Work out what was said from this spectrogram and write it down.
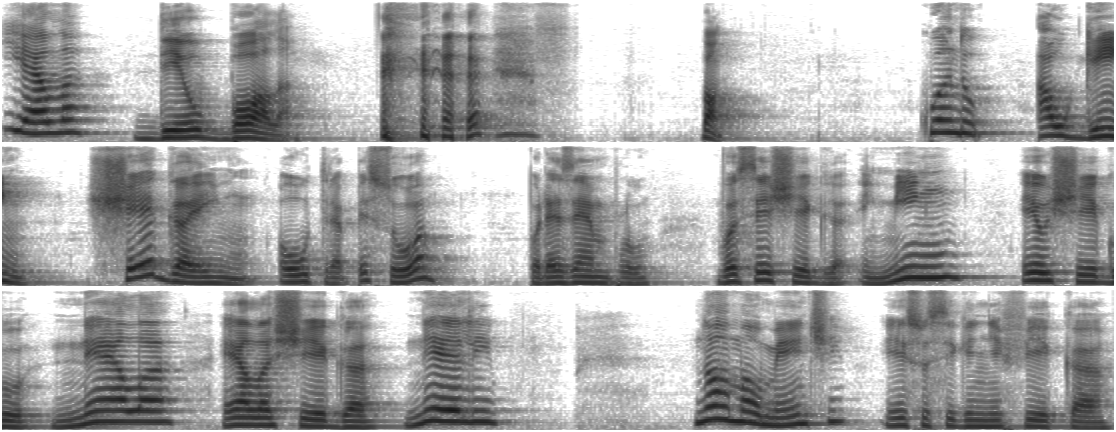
e ela deu bola. Bom, quando alguém chega em outra pessoa, por exemplo, você chega em mim, eu chego nela, ela chega nele. Normalmente, isso significa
